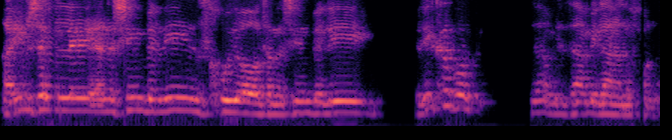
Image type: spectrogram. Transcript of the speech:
חיים של אנשים בלי זכויות, אנשים בלי, בלי כבוד, זו המילה הנכונה.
